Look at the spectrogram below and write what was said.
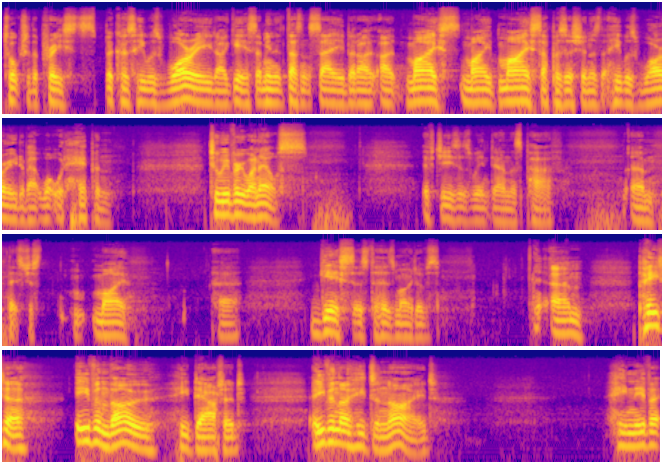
talk to the priests because he was worried, I guess. I mean, it doesn't say, but I, I, my, my, my supposition is that he was worried about what would happen to everyone else if Jesus went down this path. Um, that's just my uh, guess as to his motives. Um, Peter, even though he doubted, even though he denied, he never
